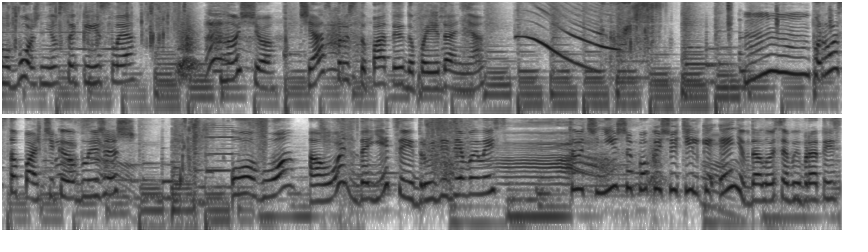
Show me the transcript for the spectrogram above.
Обожнюю все кисле. Ну що, час приступати до поїдання. Ммм, просто пальчики оближеш. Ого, а ось, здається, і друзі з'явились. Точніше, поки що тільки Ені вдалося вибратись.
